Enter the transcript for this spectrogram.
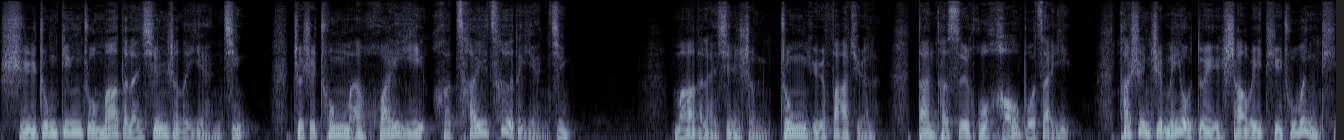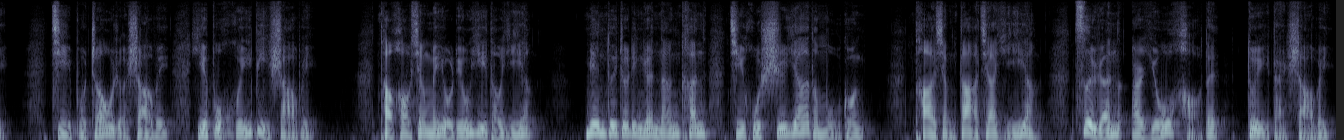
始终盯住马德兰先生的眼睛。这是充满怀疑和猜测的眼睛。马德兰先生终于发觉了，但他似乎毫不在意。他甚至没有对沙威提出问题，既不招惹沙威，也不回避沙威。他好像没有留意到一样。面对这令人难堪、几乎施压的目光，他像大家一样自然而友好的对待沙威。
